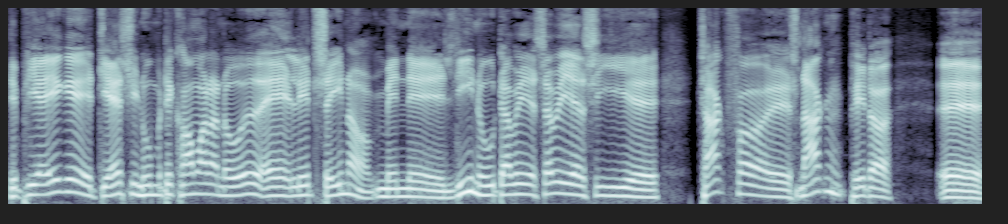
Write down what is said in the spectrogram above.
Det bliver ikke jazz endnu, men det kommer der noget af lidt senere. Men øh, lige nu, der vil jeg, så vil jeg sige øh, tak for øh, snakken, Peter øh,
